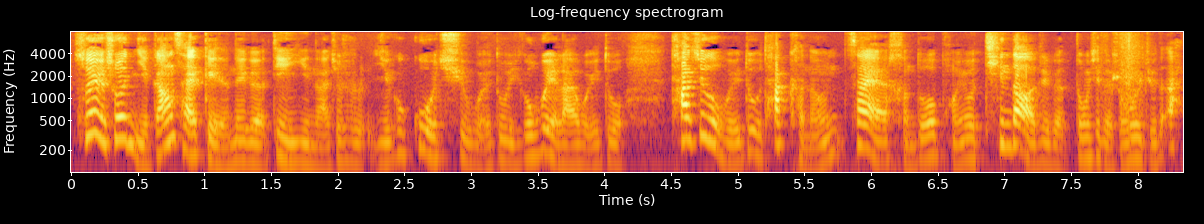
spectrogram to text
所以说你刚才给的那个定义呢，就是一个过去维度，一个未来维度。它这个维度，它可能在很多朋友听到这个东西的时候，会觉得啊，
